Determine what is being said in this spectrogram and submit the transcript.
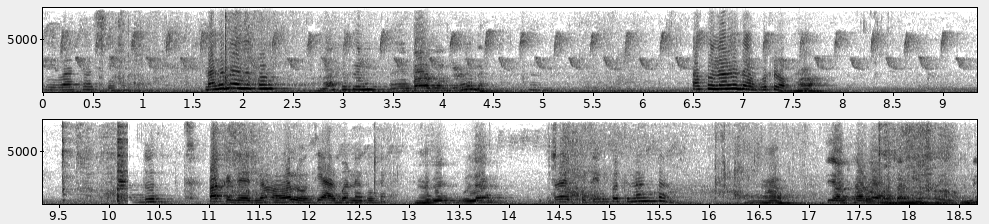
એ વાત હશે થોડું. નાખી દે ને ને. આખું નાખી દે ઘૂંટડો દૂધ પાકી જાય એટલે આમાં હલવો ત્યાર બને કો કે. હજે બોલ્યા? ડ્રાય ફ્રૂટ ઉપરથી નાખતા ને. હા ત્યાં ખાવા તાર નખાયું છે ને.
